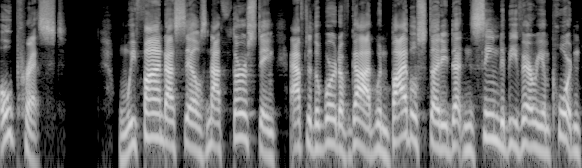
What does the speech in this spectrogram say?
oppressed when we find ourselves not thirsting after the word of God, when Bible study doesn't seem to be very important,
